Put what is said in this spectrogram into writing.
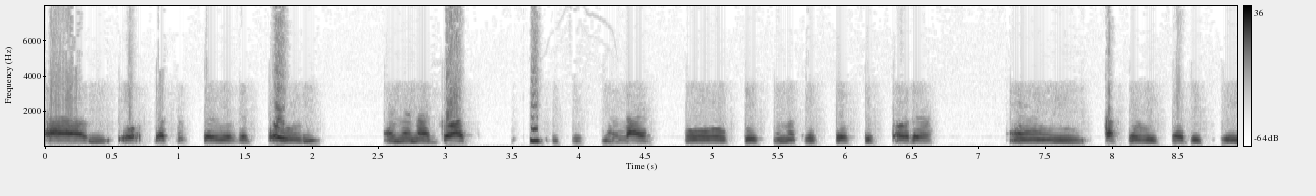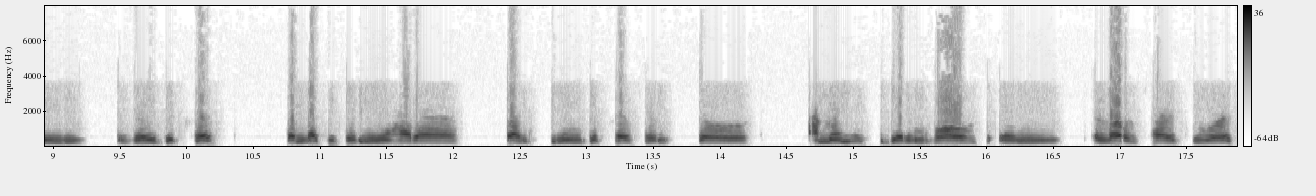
um, well, that's a story of its own. And then I got institutionalized for post-traumatic stress disorder. And after which I became very depressed. But lucky for me, I had a functioning depression. So I managed to get involved in a lot of charity work.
